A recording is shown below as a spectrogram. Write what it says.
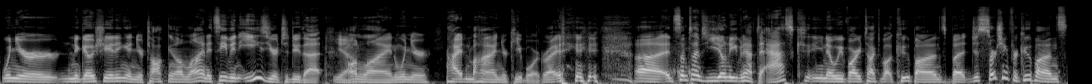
when you're negotiating and you're talking online, it's even easier to do that Yeah. online when you're hiding behind your keyboard, right? uh, and sometimes you don't even have to ask. You know, we've already talked about coupons, but just searching for coupons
